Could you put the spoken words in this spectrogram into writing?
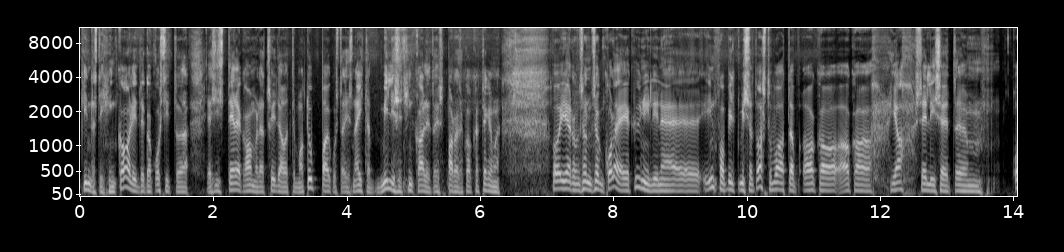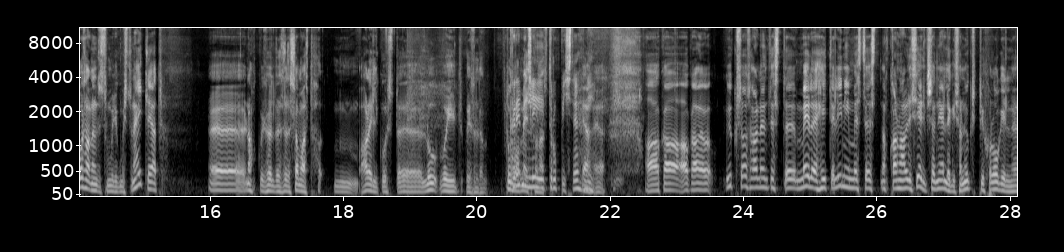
kindlasti hinkaalidega kostitada ja siis telekaamerad sõidavad tema tuppa, kus ta siis näitab, millised hinkaalid ta just parasjagu hakkab tegema. oi Järv, see on, see on kole ja küüniline infopilt, mis sealt vastu vaatab, aga, aga jah, sellised ähm, osa nendest on muidugi mõista näitlejad noh, kuidas öelda, sellest samast mm, harilikust või kuidas öelda, Kremli trupist jah ja,, nii. aga, aga üks osa nendest meeleheitel inimestest noh, kanaliseerib, see on jällegi, see on üks psühholoogiline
